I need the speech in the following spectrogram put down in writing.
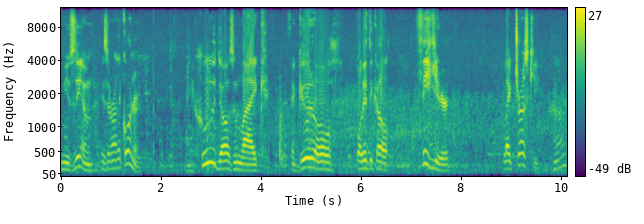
Museum is around the corner. And who doesn't like a good old political figure like Trotsky, huh?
